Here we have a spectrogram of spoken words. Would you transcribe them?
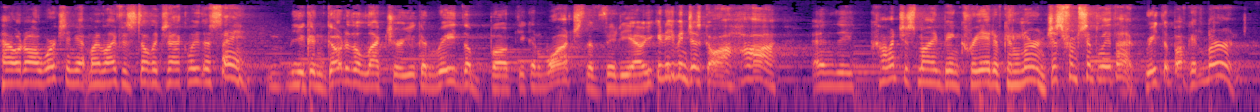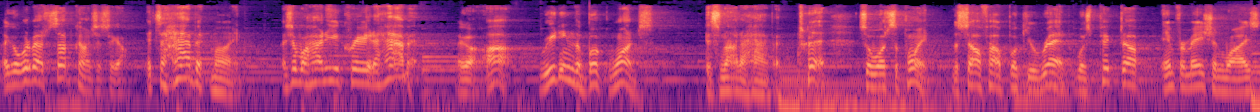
how it all works, and yet my life is still exactly the same. You can go to the lecture, you can read the book, you can watch the video, you can even just go, aha. And the conscious mind being creative can learn just from simply that. Read the book, it learned. I go, what about subconscious? I go, it's a habit mind. I said, Well, how do you create a habit? I go, Ah, reading the book once is not a habit. so, what's the point? The self help book you read was picked up information wise,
